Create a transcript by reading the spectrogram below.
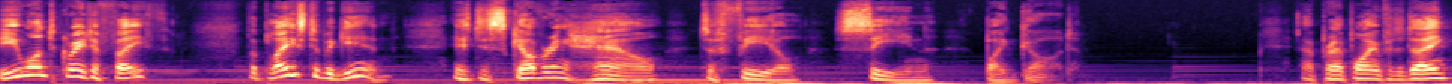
Do you want greater faith? The place to begin is discovering how to feel seen by God. Our prayer point for today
